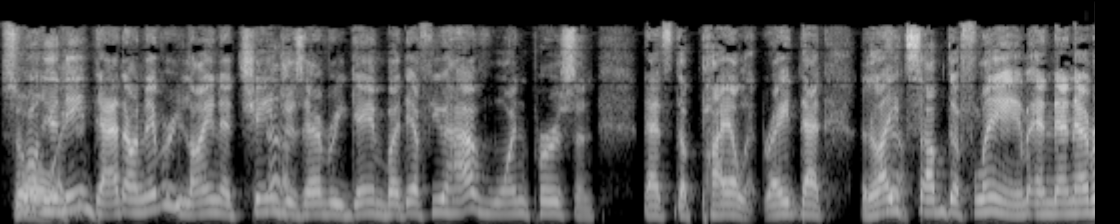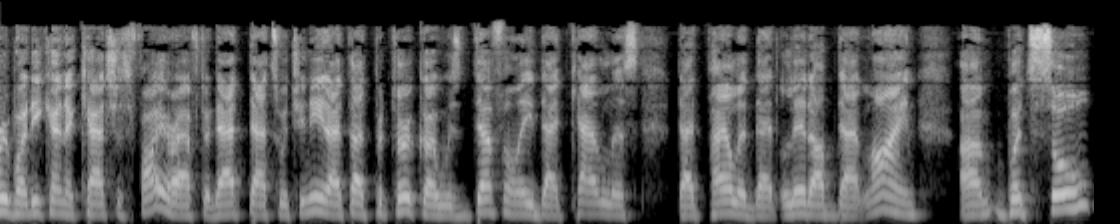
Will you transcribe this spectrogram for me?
So well, you I need that on every line. It changes yeah. every game. But if you have one person that's the pilot, right, that lights yeah. up the flame and then everybody kind of catches fire after that, that's what you need. I thought Peterka was definitely that catalyst, that pilot that lit up that line. Um, but so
